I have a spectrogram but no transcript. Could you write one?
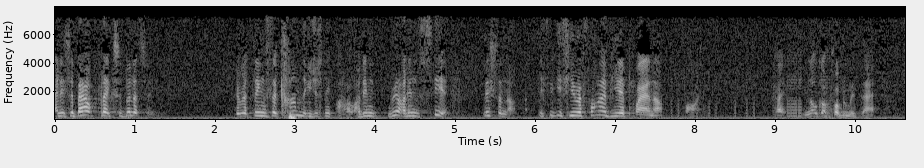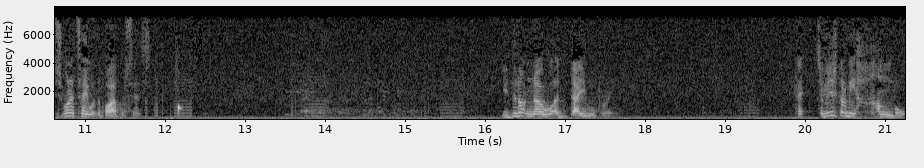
And it's about flexibility. There are things that come that you just think, oh, I didn't really, I didn't see it. Listen, if, if you're a five-year planner, fine. Okay, not got a problem with that. Just want to tell you what the Bible says. You do not know what a day will bring. Okay? So we just got to be humble.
